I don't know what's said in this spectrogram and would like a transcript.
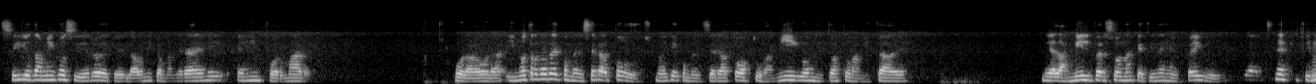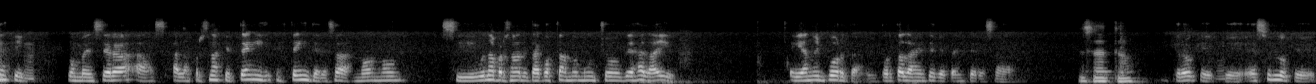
sí, yo también considero de que la única manera es, es, informar por ahora y no tratar de convencer a todos. No hay que convencer a todos tus amigos ni todas tus amistades ni a las mil personas que tienes en Facebook. Tienes, tienes que convencer a, a, las personas que estén, estén interesadas. No, no, si una persona te está costando mucho, déjala ir. Ella no importa, importa la gente que está interesada. Exacto. Creo que, que eso es lo que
